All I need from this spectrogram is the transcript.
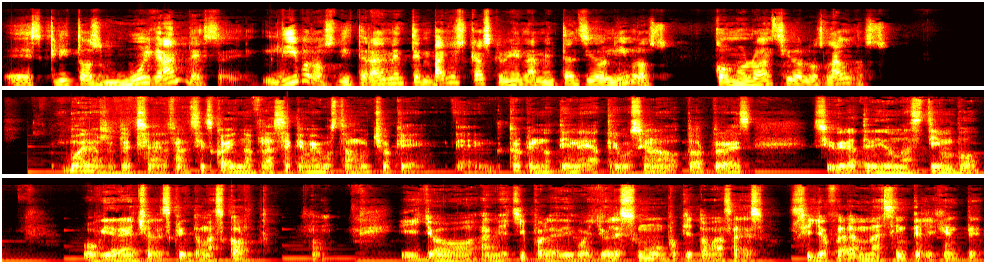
escritos muy grandes, eh, libros, literalmente, en varios casos que me vienen a la mente han sido libros, como lo han sido los laudos. Buenas reflexiones, Francisco. Hay una frase que me gusta mucho que eh, creo que no tiene atribución al autor, pero es, si hubiera tenido más tiempo, hubiera hecho el escrito más corto. Y yo a mi equipo le digo, yo le sumo un poquito más a eso. Si yo fuera más inteligente,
